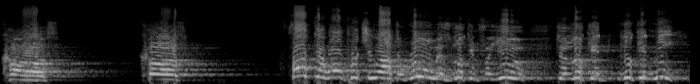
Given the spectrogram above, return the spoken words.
Cause, cause folk that won't put you out the room is looking for you to look at look at me.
